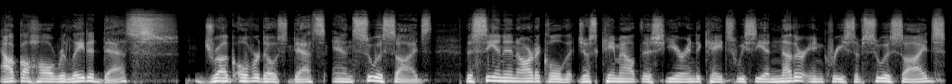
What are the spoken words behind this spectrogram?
alcohol related deaths, drug overdose deaths, and suicides. The CNN article that just came out this year indicates we see another increase of suicides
